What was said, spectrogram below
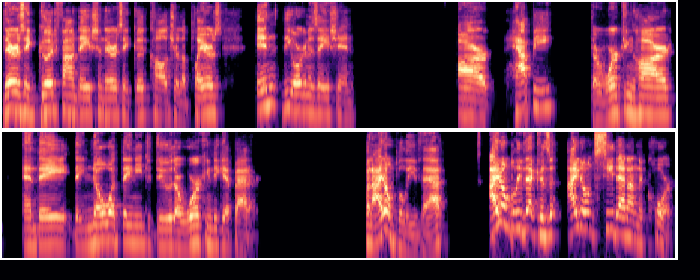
there is a good foundation, there is a good culture. The players in the organization are happy, they're working hard, and they they know what they need to do. They're working to get better. But I don't believe that. I don't believe that because I don't see that on the court.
